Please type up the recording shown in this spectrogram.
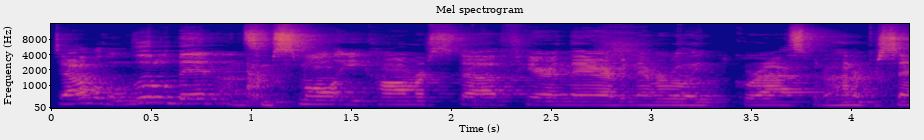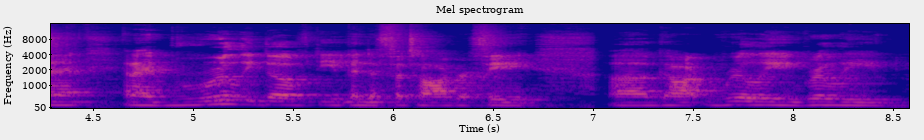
dabbled a little bit on some small e-commerce stuff here and there, but never really grasped it 100%. And I really dove deep into photography. Uh, got really, really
